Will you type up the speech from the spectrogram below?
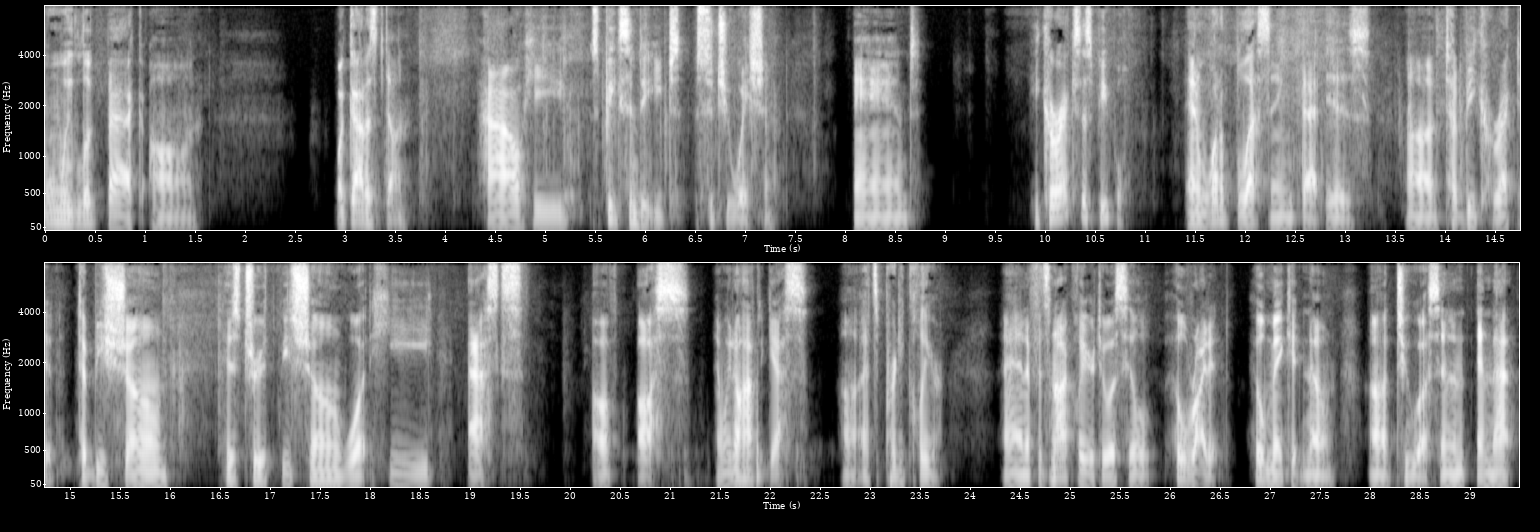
when we look back on what God has done, how He speaks into each situation, and He corrects His people, and what a blessing that is uh, to be corrected, to be shown His truth, be shown what He asks of us, and we don't have to guess. Uh, it's pretty clear. And if it's not clear to us, he'll he'll write it. He'll make it known uh, to us. And in, that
